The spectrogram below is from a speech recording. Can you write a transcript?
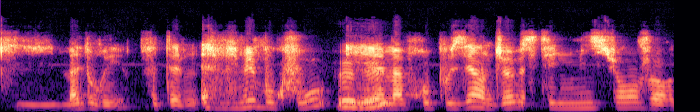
qui m'adorait. En fait, elle, elle m'aimait beaucoup Mhm. et elle m'a proposé un job. C'était une mission genre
